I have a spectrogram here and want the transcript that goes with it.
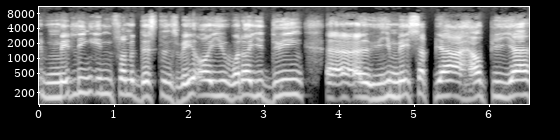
meddling in from a distance. Where are you? What are you doing? Uh, uh you mess up, yeah, I help you, yeah.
